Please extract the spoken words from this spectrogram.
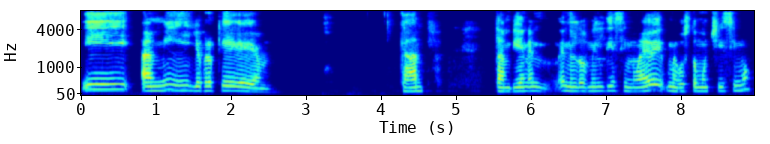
Y a mí, yo creo que Camp también en, en el 2019 me gustó muchísimo,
